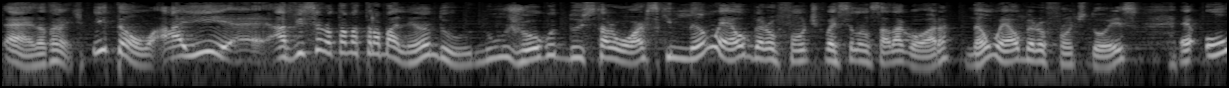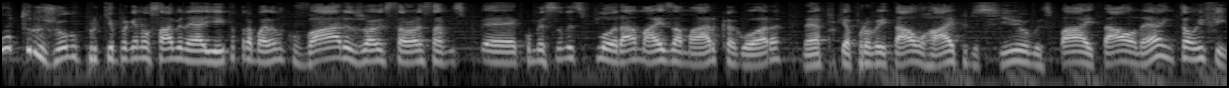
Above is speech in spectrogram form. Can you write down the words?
É, exatamente. Então, aí é, a Visceral tava trabalhando num jogo do Star Wars que não é o Battlefront que vai ser lançado agora, não é o Battlefront 2, é outro jogo, porque pra quem não sabe, né, a EA tá trabalhando com vários jogos Star Wars, tá é, começando a explorar mais a marca agora, né, porque aproveitar o hype dos filmes, pá e tal, né, então, enfim,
